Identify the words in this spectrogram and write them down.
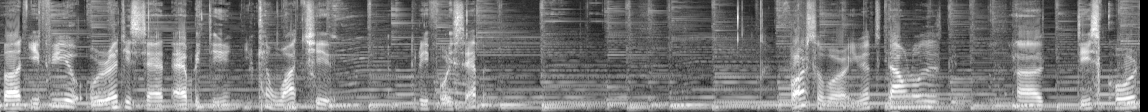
but if you already set everything, you can watch it 347. First of all, you have to download uh, Discord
